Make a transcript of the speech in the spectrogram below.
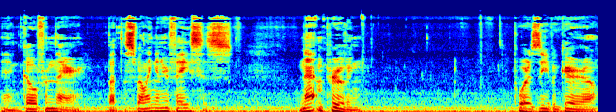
and go from there. But the swelling in her face is not improving. Poor Ziva girl.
